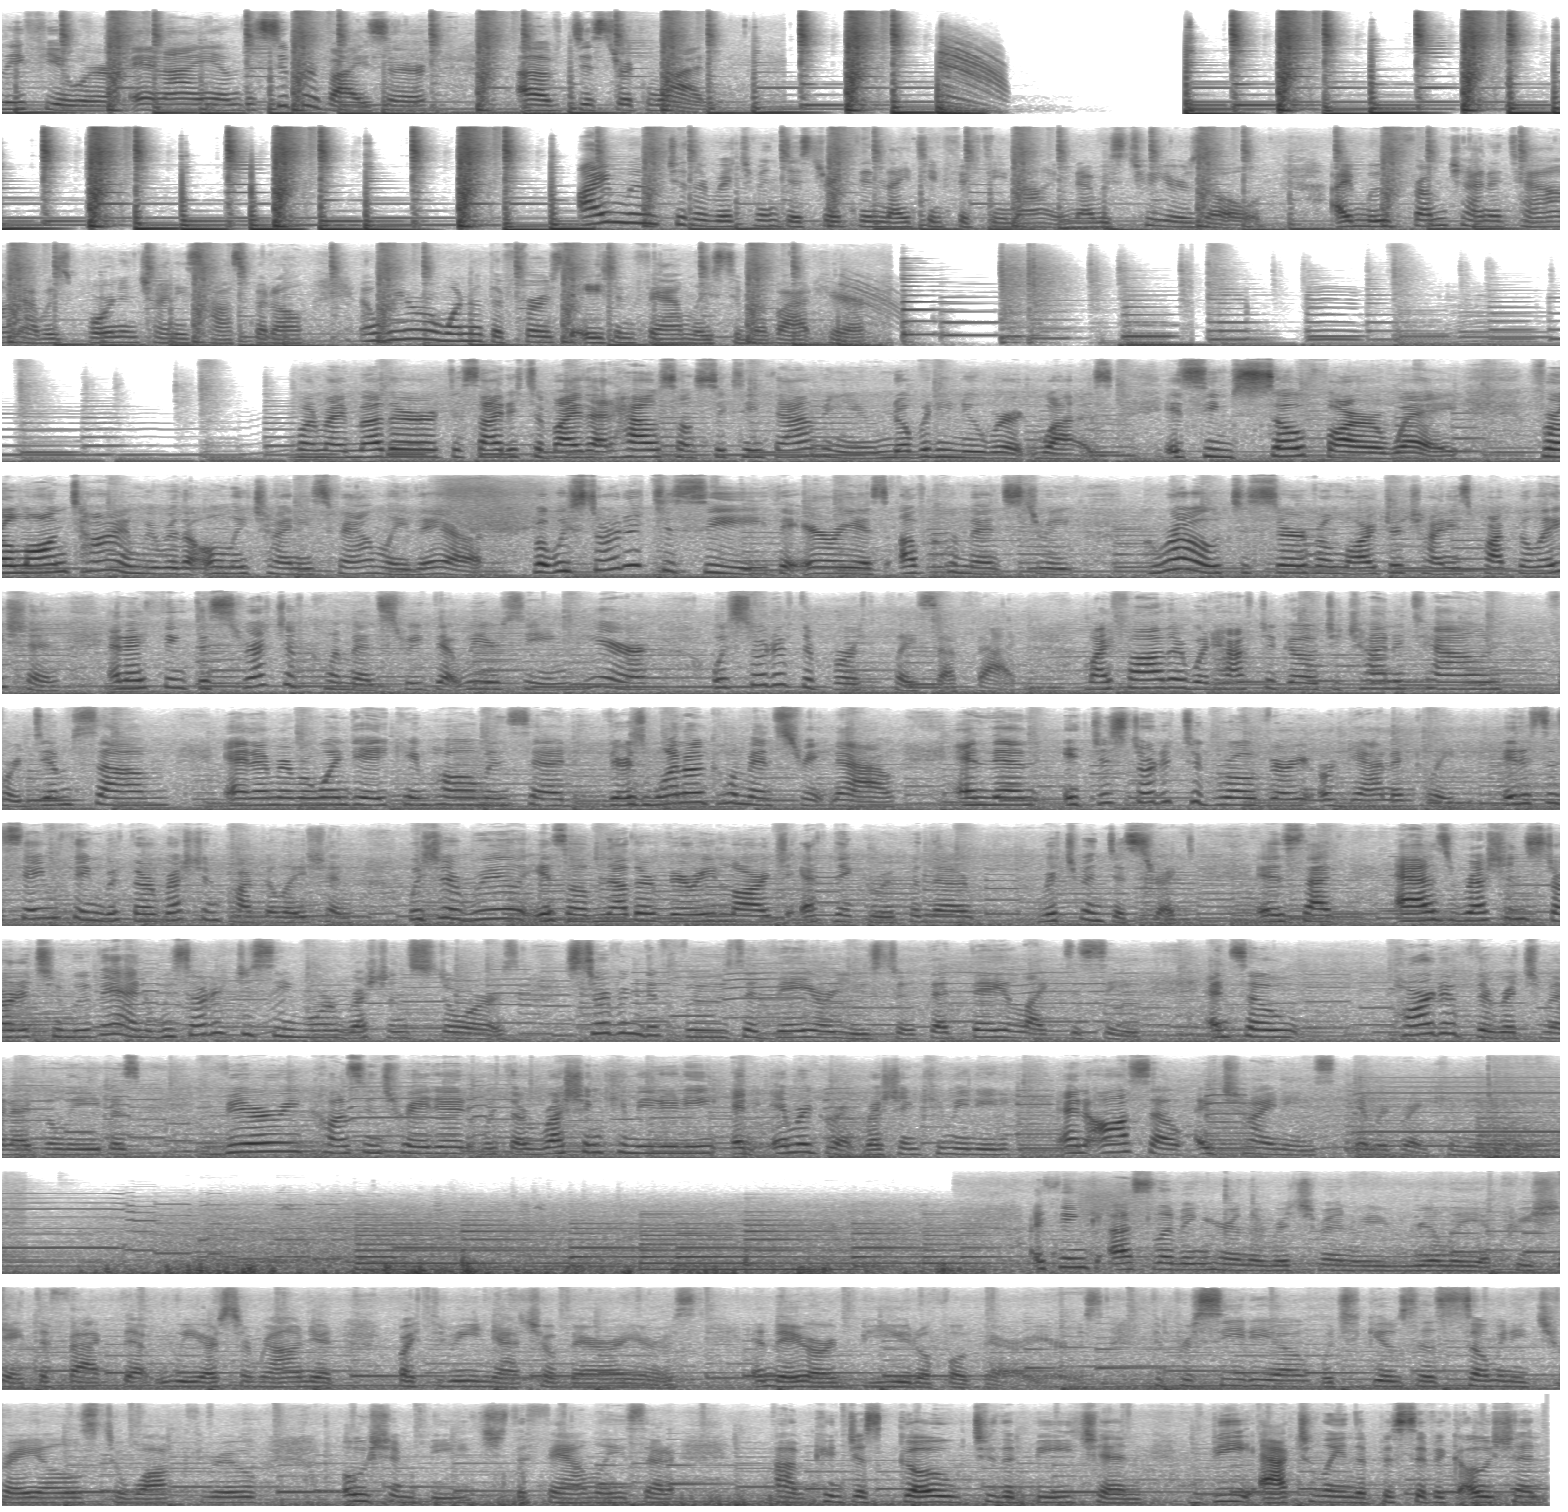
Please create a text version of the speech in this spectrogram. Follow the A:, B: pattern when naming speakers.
A: Lee Fewer, and I am the supervisor of District 1. I moved to the Richmond district in 1959. I was two years old. I moved from Chinatown. I was born in Chinese Hospital, and we were one of the first Asian families to move out here. When my mother decided to buy that house on 16th Avenue, nobody knew where it was. It seemed so far away. For a long time, we were the only Chinese family there, but we started to see the areas of Clement Street grow to serve a larger Chinese population. And I think the stretch of Clement Street that we are seeing here was sort of the birthplace of that. My father would have to go to Chinatown for dim sum, and I remember one day he came home and said, there's one on Clement Street now. And then it just started to grow very organically. It is the same thing with our Russian population, which really is another very large ethnic group in the Richmond district is that as Russians started to move in, we started to see more Russian stores serving the foods that they are used to, that they like to see. And so part of the Richmond, I believe, is very concentrated with a Russian community, an immigrant Russian community, and also a Chinese immigrant community. I think us living here in the Richmond, we really appreciate the fact that we are surrounded by three natural barriers, and they are beautiful barriers. The Presidio, which gives us so many trails to walk through, Ocean Beach, the families that um, can just go to the beach and be actually in the Pacific Ocean.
